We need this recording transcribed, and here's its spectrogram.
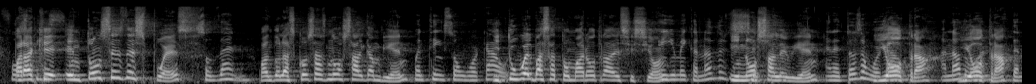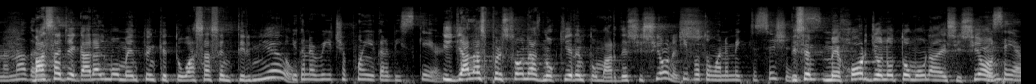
Para que entonces después, So then, cuando las cosas no salgan bien when things don't work y out, tú vuelvas a tomar otra decisión and you make another y no sale bien and it doesn't work y out, otra y one, otra, another, vas a llegar al momento en que tú vas a sentir miedo. you're going to reach a point you're going to be scared. Y ya las personas no quieren tomar decisiones. People don't want to make decisions. Dicen, mejor yo no tomo una they decisión say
